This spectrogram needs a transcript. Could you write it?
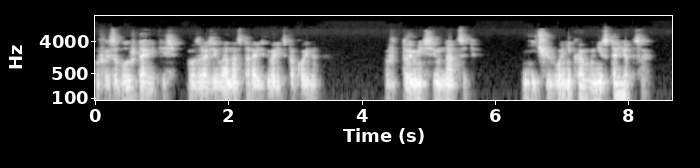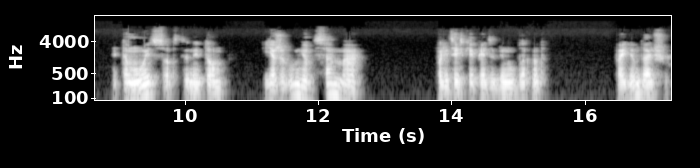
«Вы заблуждаетесь», — возразила она, стараясь говорить спокойно. «В доме семнадцать. Ничего никому не сдается. Это мой собственный дом. Я живу в нем сама». Полицейский опять заглянул в блокнот. «Пойдем дальше.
